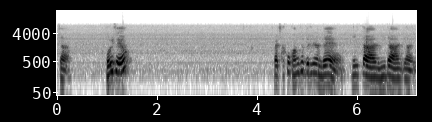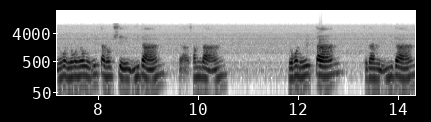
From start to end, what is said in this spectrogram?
자 보이세요? 제가 자꾸 강조 드리는데 1단, 2단, 야, 요건, 요건, 요건 1단 없이 2단, 자, 3단, 요건 1단, 그 다음에 2단,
